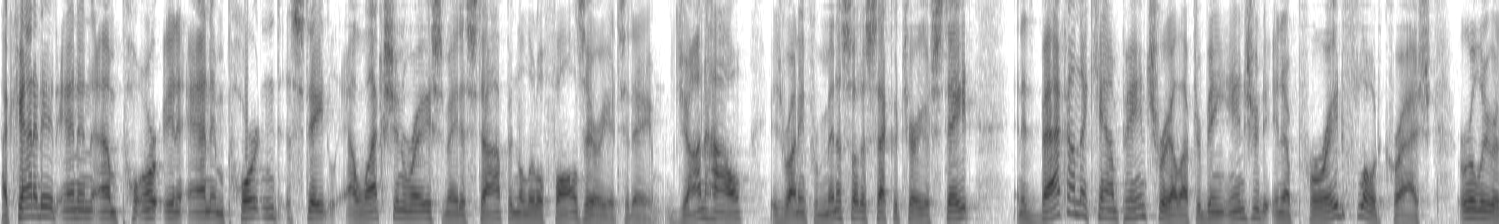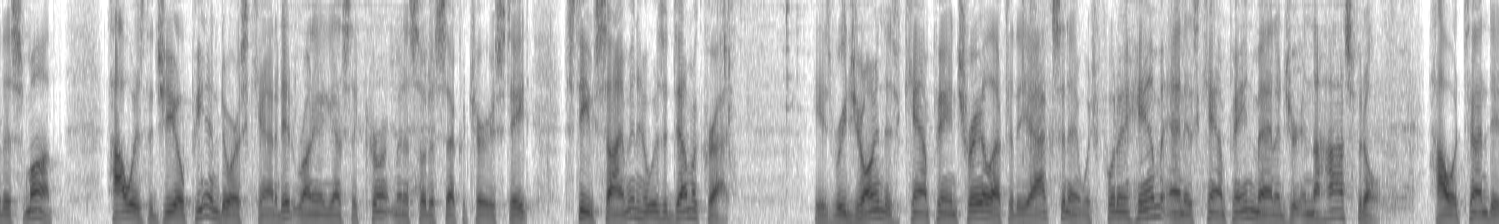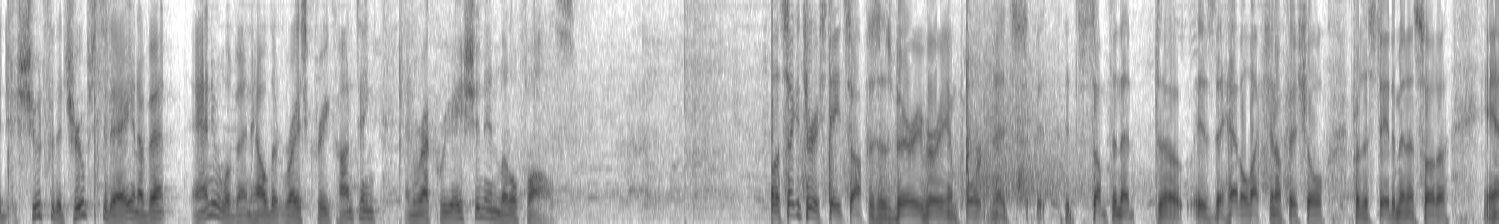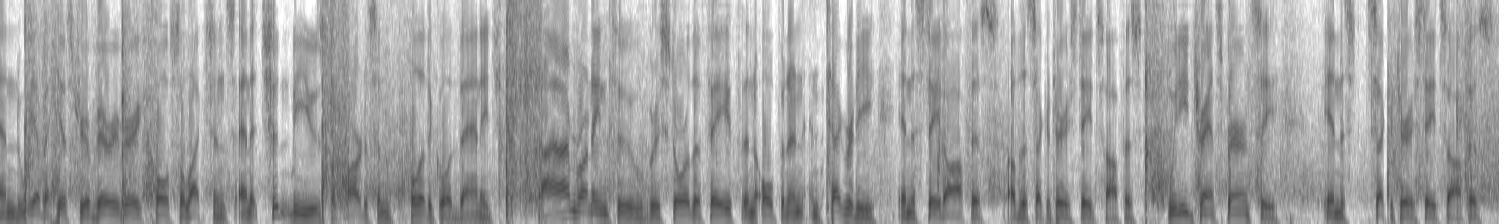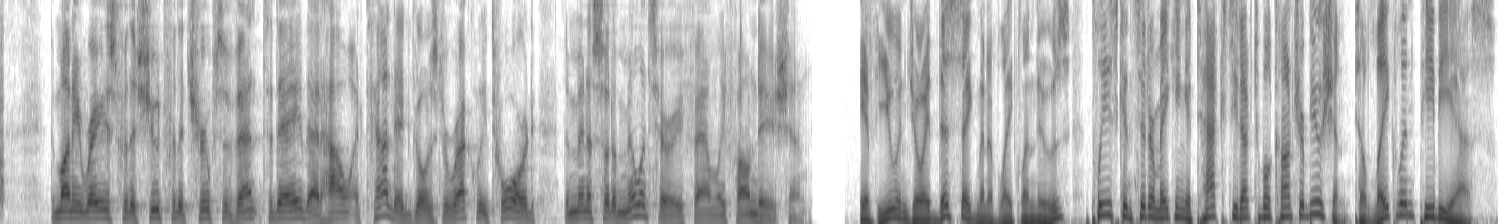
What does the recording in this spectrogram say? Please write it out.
A candidate in an, in an important state election race made a stop in the Little Falls area today. John Howe is running for Minnesota Secretary of State and is back on the campaign trail after being injured in a parade float crash earlier this month. Howe is the GOP endorsed candidate running against the current Minnesota Secretary of State, Steve Simon, who is a Democrat. He has rejoined the campaign trail after the accident, which put him and his campaign manager in the hospital. Howe attended Shoot for the Troops today, an event, annual event held at Rice Creek Hunting and Recreation in Little Falls. Well, the Secretary of State's office is very, very important. It's it's something that uh, is the head election official for the state of Minnesota, and we have a history of very, very close elections, and it shouldn't be used for partisan political advantage. I'm running to restore the faith and open and integrity in the state office of the Secretary of State's office. We need transparency in the Secretary of State's office. The money raised for the Shoot for the Troops event today that Howe attended goes directly toward the Minnesota Military Family Foundation. If you enjoyed this segment of Lakeland News, please consider making a tax-deductible contribution to Lakeland PBS.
